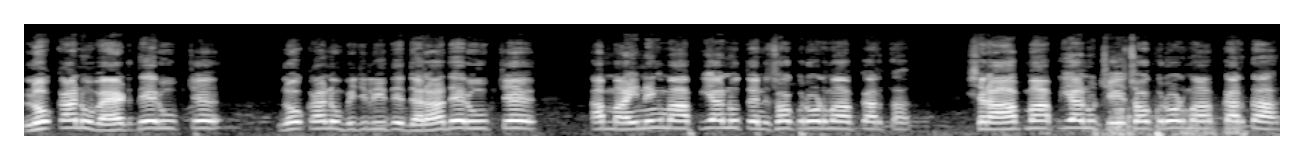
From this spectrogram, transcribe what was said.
ਲੋਕਾਂ ਨੂੰ ਵੈਟ ਦੇ ਰੂਪ 'ਚ, ਲੋਕਾਂ ਨੂੰ ਬਿਜਲੀ ਦੇ ਦਰਾਂ ਦੇ ਰੂਪ 'ਚ, ਆ ਮਾਈਨਿੰਗ ਮਾਫੀਆ ਨੂੰ 300 ਕਰੋੜ ਮਾਫ ਕਰਤਾ, ਸ਼ਰਾਬ ਮਾਫੀਆ ਨੂੰ 600 ਕਰੋੜ ਮਾਫ ਕਰਤਾ,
